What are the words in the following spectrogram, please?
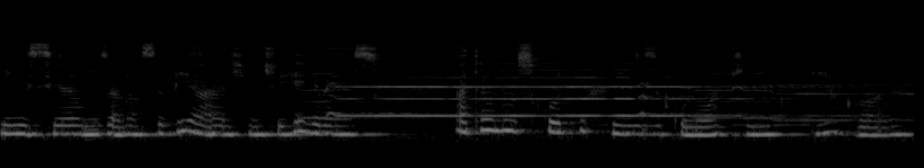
Iniciamos a nossa viagem de regresso até o nosso corpo físico no aqui e agora.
